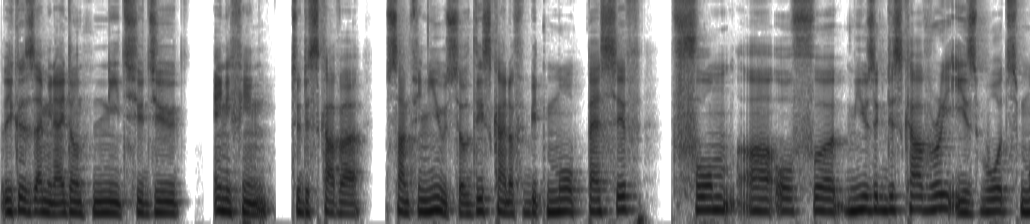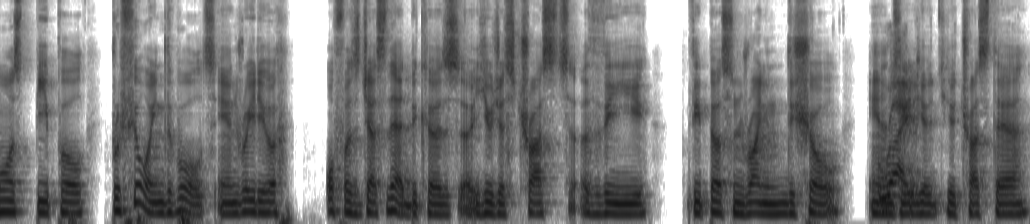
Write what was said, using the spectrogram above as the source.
because I mean, I don't need to do anything to discover something new. So this kind of a bit more passive form uh, of uh, music discovery is what most people prefer in the world and radio offers just that because uh, you just trust the the person running the show and right. you, you, you, trust their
